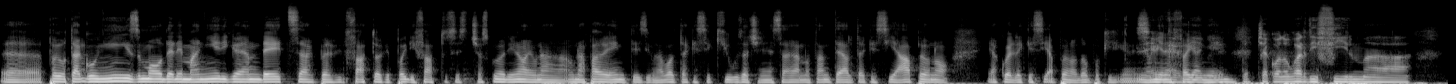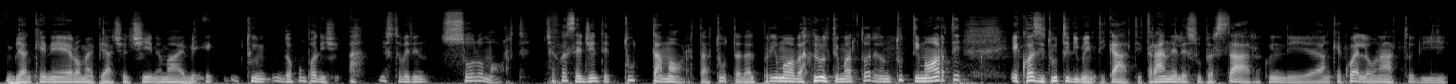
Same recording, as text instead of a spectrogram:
eh, protagonismo, delle manie di grandezza, per il fatto che poi di fatto se ciascuno di noi è una, una, parentesi, una volta che si è chiusa ce ne saranno tante altre che si aprono e a quelle che si aprono dopo chi non viene frega niente. Cioè quando guardi i film uh, in bianco e nero, a me piace il cinema, e, e tu dopo un po' dici, ah, io sto vedendo solo morti. Cioè questa è gente tutta morta, tutta, dal primo all'ultimo attore, sono tutti morti e quasi tutti dimenticati, tranne le superstar, quindi anche quello è un atto di,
